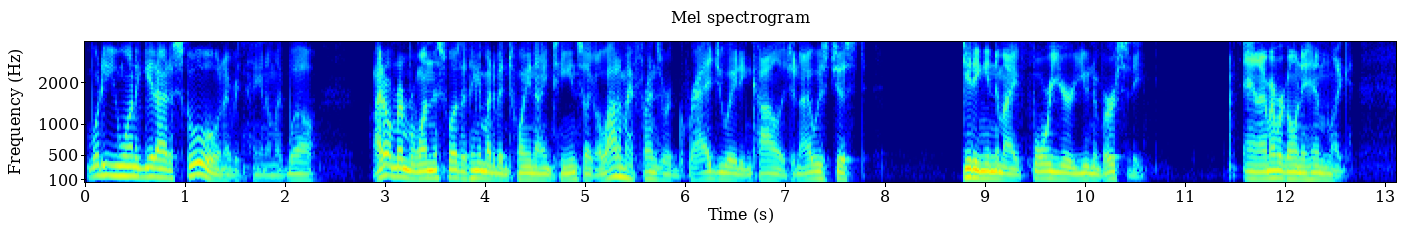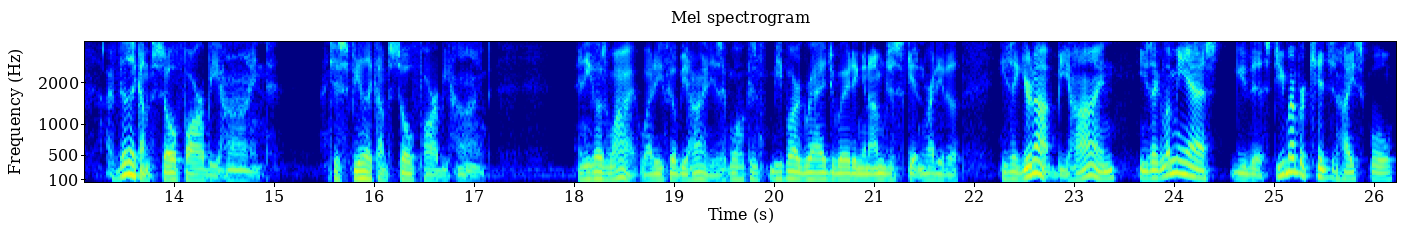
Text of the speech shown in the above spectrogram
what do you want to get out of school and everything and i'm like well i don't remember when this was i think it might have been 2019 so like a lot of my friends were graduating college and i was just getting into my four year university and i remember going to him like i feel like i'm so far behind i just feel like i'm so far behind and he goes why why do you feel behind he's like well because people are graduating and i'm just getting ready to He's like, You're not behind. He's like, Let me ask you this. Do you remember kids in high school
